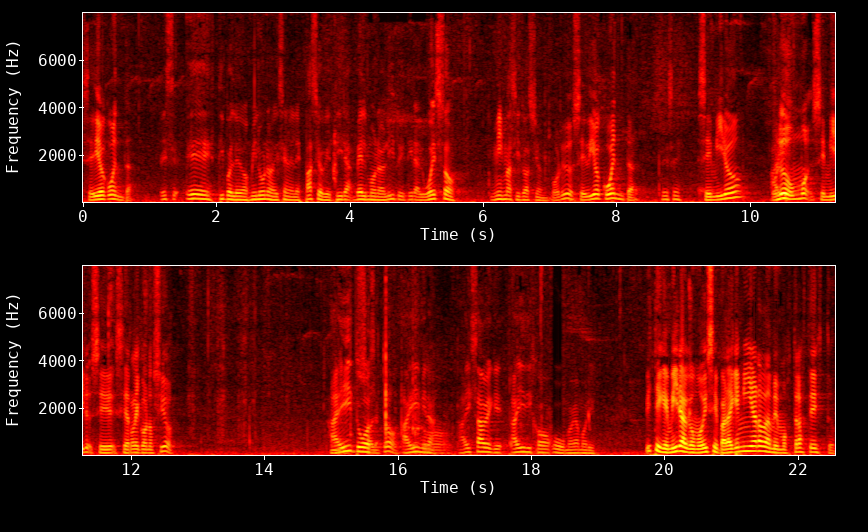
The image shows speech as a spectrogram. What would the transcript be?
se dio cuenta. Es, es tipo el de 2001, dice en el espacio, que tira, ve el monolito y tira el hueso. Misma situación. Boludo, se dio cuenta. Sí, sí. Se miró. Boludo, un se miró. Se, se reconoció. Ahí tuvo. Soltó. Ahí, mira. Ahí sabe que. Ahí dijo, uh, me voy a morir. Viste que mira como dice, ¿para qué mierda me mostraste esto?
